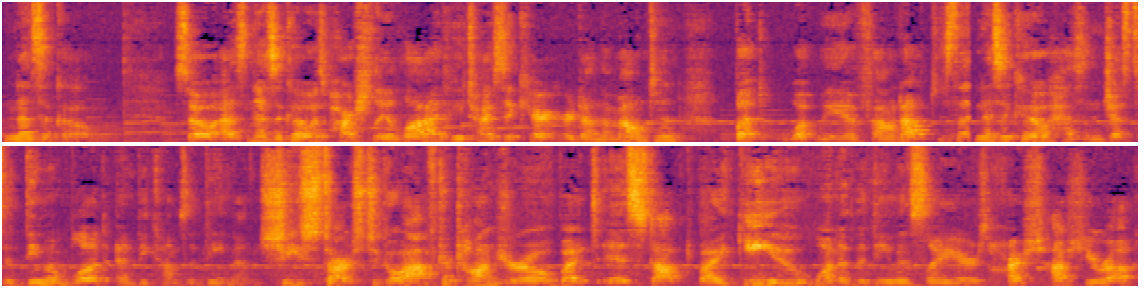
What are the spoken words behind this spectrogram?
Nezuko. So as Nezuko is partially alive, he tries to carry her down the mountain, but what we have found out is that Nezuko has ingested demon blood and becomes a demon. She starts to go after Tanjiro, but is stopped by Giyu, one of the demon slayers, Harsh Hashira,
